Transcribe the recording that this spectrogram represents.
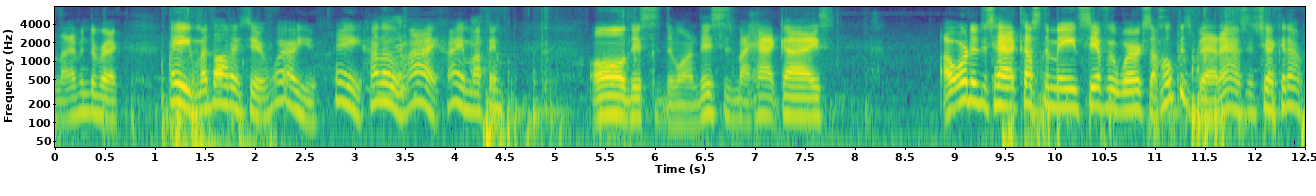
Live and direct. Hey, my daughter's here. Where are you? Hey, hello. Mm-hmm. Hi. Hi, Muffin. Oh, this is the one. This is my hat, guys. I ordered this hat, custom made. See if it works. I hope it's badass. Let's check it out.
